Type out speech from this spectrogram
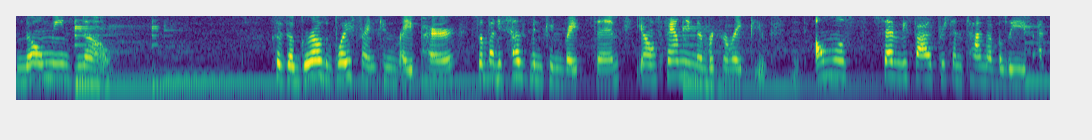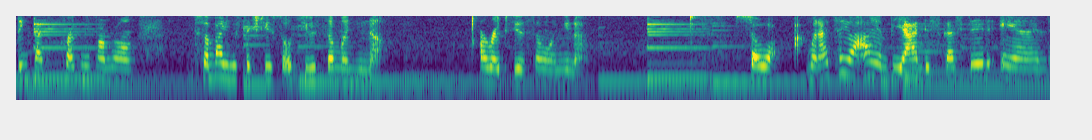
No means no. Because a girl's boyfriend can rape her, somebody's husband can rape them, your own family member can rape you. Almost 75% of the time, I believe, I think that's, correct me if I'm wrong, somebody who sexually assaults you is someone you know, or rapes you is someone you know. So when I tell you I am beyond disgusted and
